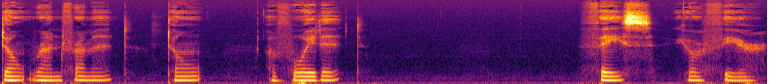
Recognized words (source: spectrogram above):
Don't run from it. Don't avoid it. Face your fear.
